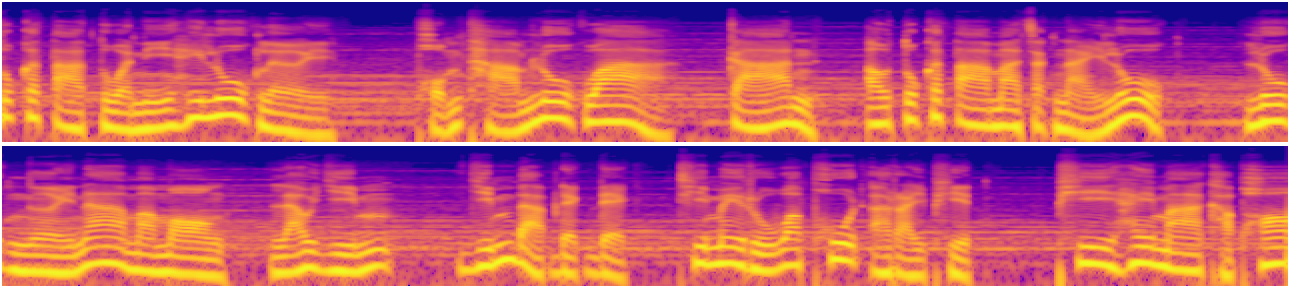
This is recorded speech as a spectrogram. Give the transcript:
ตุ๊กตาตัวนี้ให้ลูกเลย ผมถามลูกว่า การเอาตุ๊กตามาจากไหนลูก ลูกเงยหน้ามามอง แล้วยิ้ม ยิ้มแบบเด็กๆ ที่ไม่รู้ว่าพูดอะไรผิด พี่ให้มาค่ะพ่อ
